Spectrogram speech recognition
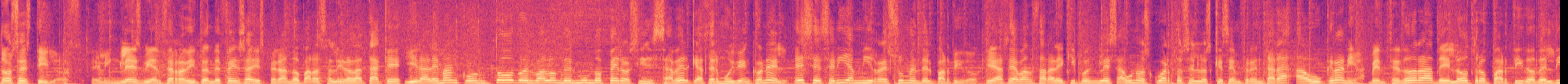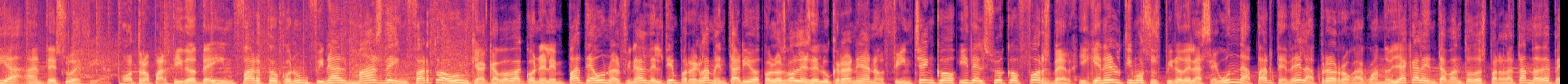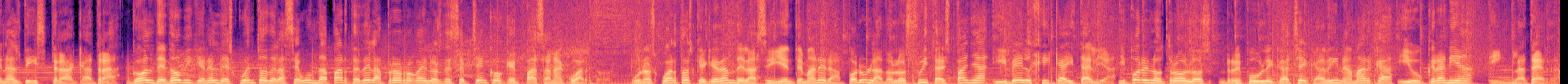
dos estilos. El inglés bien cerradito en defensa y esperando para salir al ataque y el alemán con todo el balón del mundo pero sin saber qué hacer muy bien con él. Ese sería mi resumen del partido, que hace avanzar al equipo inglés a unos cuartos en los que se enfrentará a Ucrania, vencedora del otro partido del día ante Suecia. Otro partido de infarto con un final más de infarto aún que acababa con el empate a uno al final del tiempo reglamentario con los goles del ucraniano Zinchenko y del sueco Forsberg, y que en el último suspiro de la segunda parte de la prórroga, cuando ya calentaban todos para la tanda de penaltis, tracatrá. Gol de Dovic en el descuento de la segunda parte de la prórroga y los de Shevchenko que pasan a cuartos. Unos cuartos que quedan de la siguiente manera. Por un lado los Suiza-España y Bélgica-Italia. Y por el otro los República Checa-Dinamarca y Ucrania-Inglaterra.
